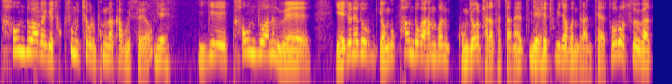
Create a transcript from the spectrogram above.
파운드화가 이게 속수무책으로 폭락하고 있어요. 예. 이게 파운드화는 왜 예전에도 영국 파운드가 한번 공격을 받았었잖아요. 국제 예. 투기 자본들한테 소로스가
